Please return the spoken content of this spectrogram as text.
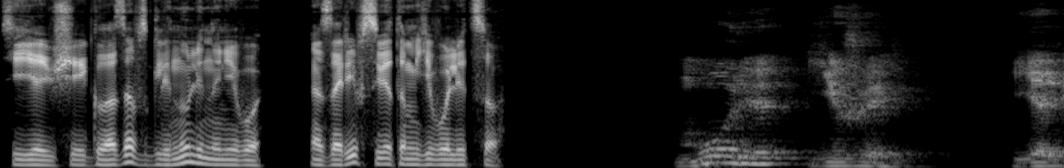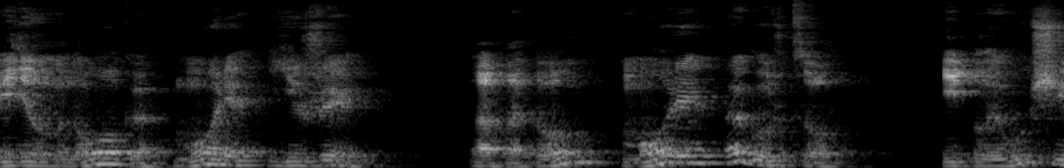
Сияющие глаза взглянули на него, озарив светом его лицо. Море ежей. Я видел много моря ежей, а потом море огурцов и плывущие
